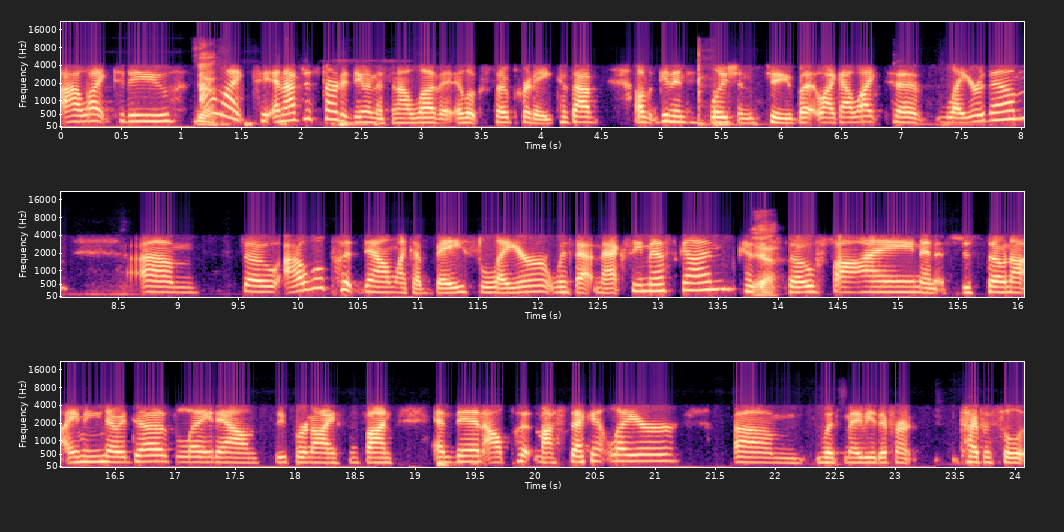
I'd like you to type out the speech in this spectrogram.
I like to do? Yeah. I like to, and I've just started doing this and I love it. It looks so pretty because I've, I'll get into solutions too, but like I like to layer them. Um, so I will put down like a base layer with that Maxi-Mist gun because yeah. it's so fine and it's just so not. I mean, you know, it does lay down super nice and fine. And then I'll put my second layer um, with maybe a different type of sol-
